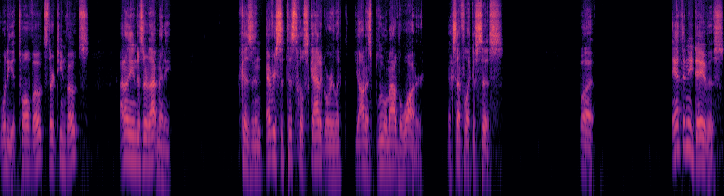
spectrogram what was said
what he get twelve votes, thirteen votes. I don't even deserve that many. Because in every statistical category, like Giannis blew him out of the water, except for like assists. But Anthony Davis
